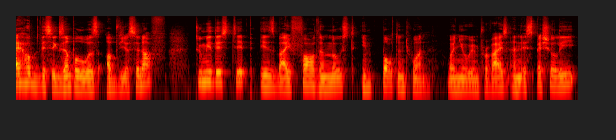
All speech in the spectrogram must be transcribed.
I hope this example was obvious enough. To me this tip is by far the most important one when you improvise and especially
